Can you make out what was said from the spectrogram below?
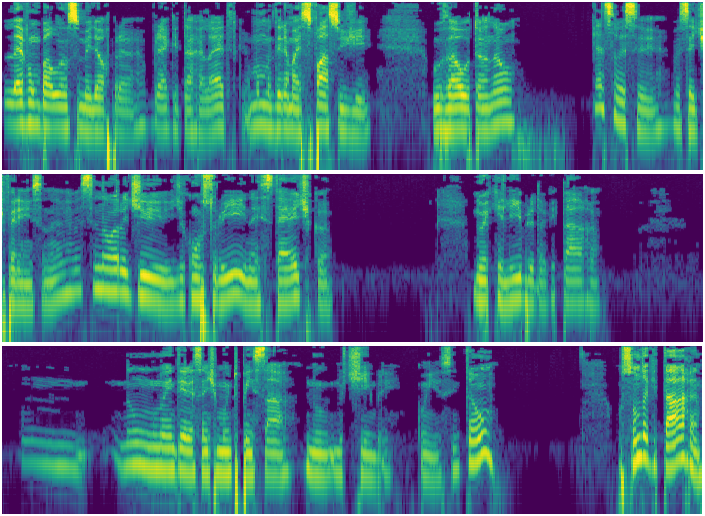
leva um balanço melhor para a guitarra elétrica, uma madeira mais fácil de usar, outra não. Essa vai ser, vai ser a diferença, né? Vai ser na hora de, de construir, na estética, no equilíbrio da guitarra. Hum, não, não é interessante muito pensar no, no timbre com isso. Então, o som da guitarra,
